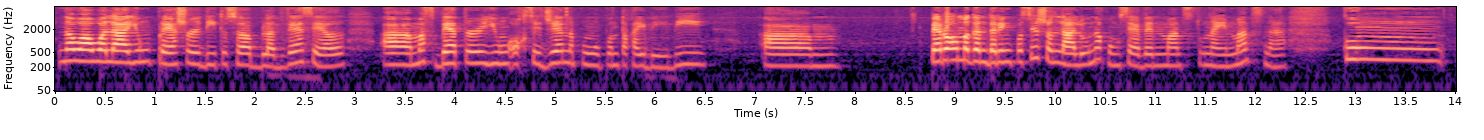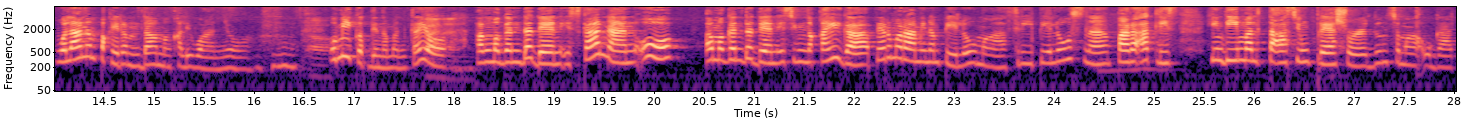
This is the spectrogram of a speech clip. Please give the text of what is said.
nawawala yung pressure dito sa blood vessel, ah, mas better yung oxygen na pumupunta kay baby. Um, pero ang maganda ring position, lalo na kung 7 months to 9 months na, kung wala nang pakiramdam ang kaliwa nyo, umikot din naman kayo. Kanan. Ang maganda din is kanan o ang maganda din is yung nakahiga pero marami ng pillow, mga three pillows na para at least hindi maltaas yung pressure dun sa mga ugat.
